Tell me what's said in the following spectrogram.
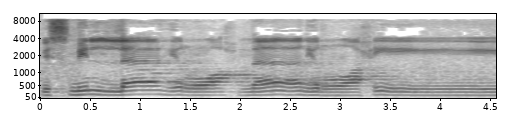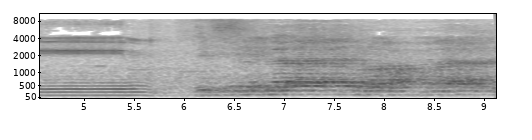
بسم الله الرحمن الرحيم. بسم الله الرحمن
